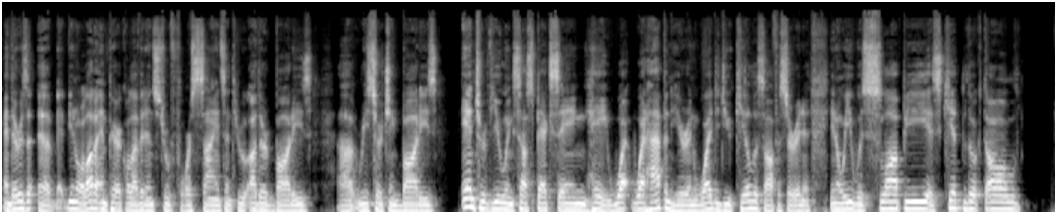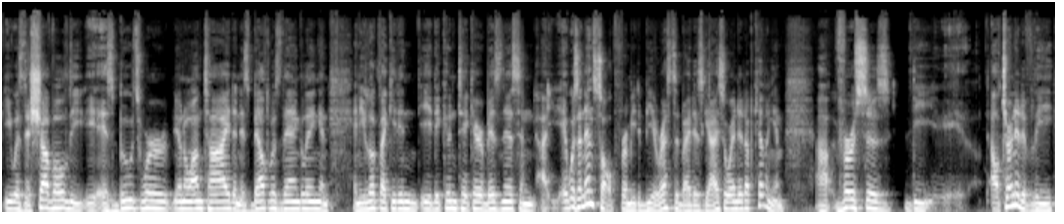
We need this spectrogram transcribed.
and there is a, a you know a lot of empirical evidence through force science and through other bodies, uh, researching bodies interviewing suspects saying hey what what happened here and why did you kill this officer? And you know he was sloppy his kit looked all he was disheveled he, his boots were you know untied and his belt was dangling and and he looked like he didn't he, they couldn't take care of business. And I, it was an insult for me to be arrested by this guy so i ended up killing him. Uh, versus the alternatively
